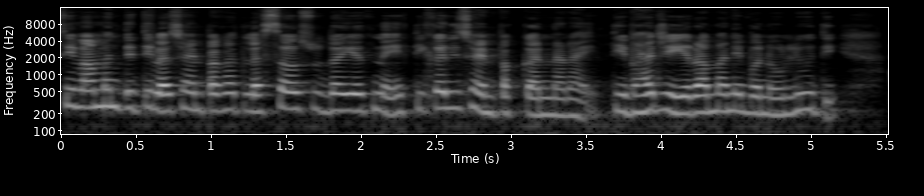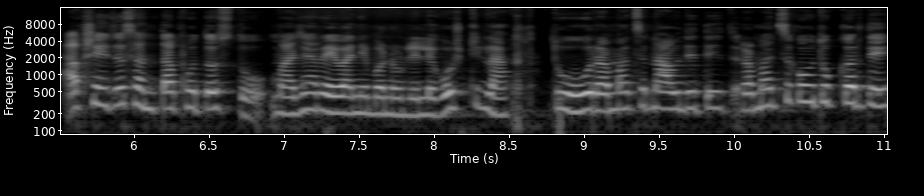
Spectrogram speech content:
सीमा म्हणते तिला स्वयंपाकातला सहसुद्धा येत नाही. ती कधी स्वयंपाक करणार आहे? ती भाजी रमाने बनवली होती. अक्षयचा संताप होत असतो माझ्या रेवाने बनवलेल्या गोष्टीला. तू रमाचं नाव देते. रमाचं कौतुक करते.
